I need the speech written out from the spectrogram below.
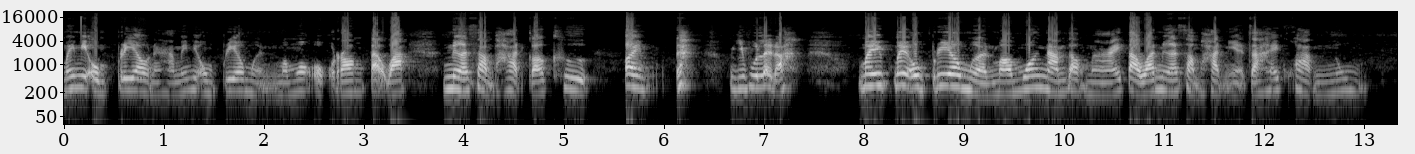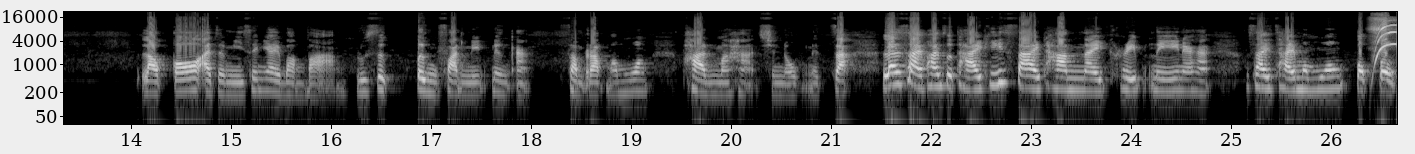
ไม่มีอมเปรี้ยวนะคะ ไม่มีอมเปรี้ยวเหมือนมะม่วงอกร่อง แต่ว่าเนื้อสัมผัสก็คือ เอ้ย เมื่อกี้พูดเลยนะไม่ไม่อมเปรี้ยวเหมือนมะม่วงน้ำดอกไม้ แต่ว่าเนื้อสัมผัสเนี่ยจะให้ความนุ่มแล้วก็อาจจะมีเส้นใยบางๆ รู้สึกตึงฟันนิดนึงอะสำหรับมะม่วงพันมหาชนกนะจ๊ะ และสายพันธุ์สุดท้ายที่ทรายทำในคลิปนี้นะคะทรายใช้มะม่วงตกตก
